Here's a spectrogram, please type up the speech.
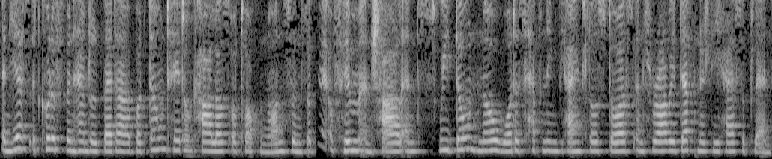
And yes, it could have been handled better, but don't hate on Carlos or talk nonsense of him and Charles. And we don't know what is happening behind closed doors, and Ferrari definitely has a plan.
